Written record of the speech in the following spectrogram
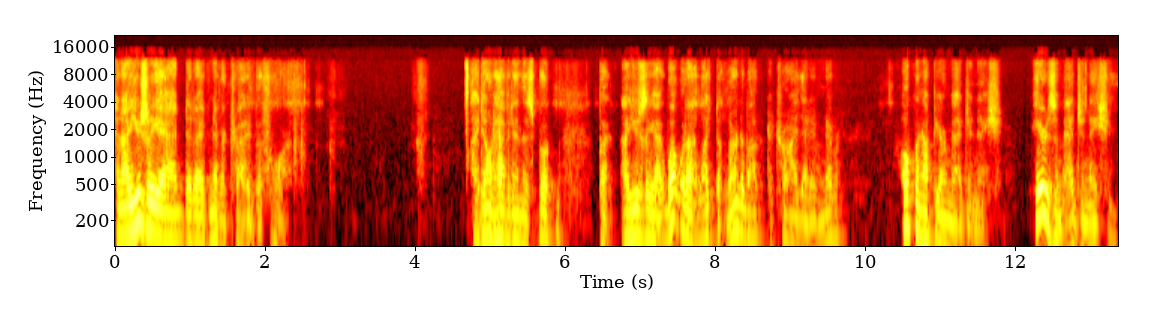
And I usually add that I've never tried before. I don't have it in this book, but I usually what would I like to learn about to try that I've never? Open up your imagination. Here's imagination.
